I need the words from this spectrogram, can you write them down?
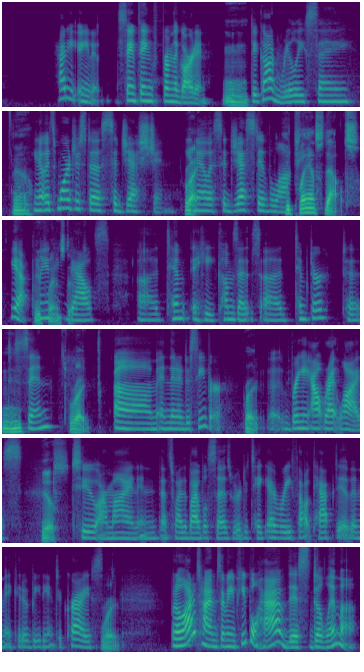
how do you, you know, same thing from the garden. Mhm. Did God really say? Yeah. You know, it's more just a suggestion, you Right. know, a suggestive lie. He plants doubts. Yeah, He planting plants doubts. Uh, temp- he comes as a tempter to, to Mhm. sin, Right. um, and then a deceiver, Right. uh, bringing outright lies Yes. to our mind. And that's why the Bible says we're to take every thought captive and make it obedient to Christ. Right. But a lot of times, I mean, people have this dilemma.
